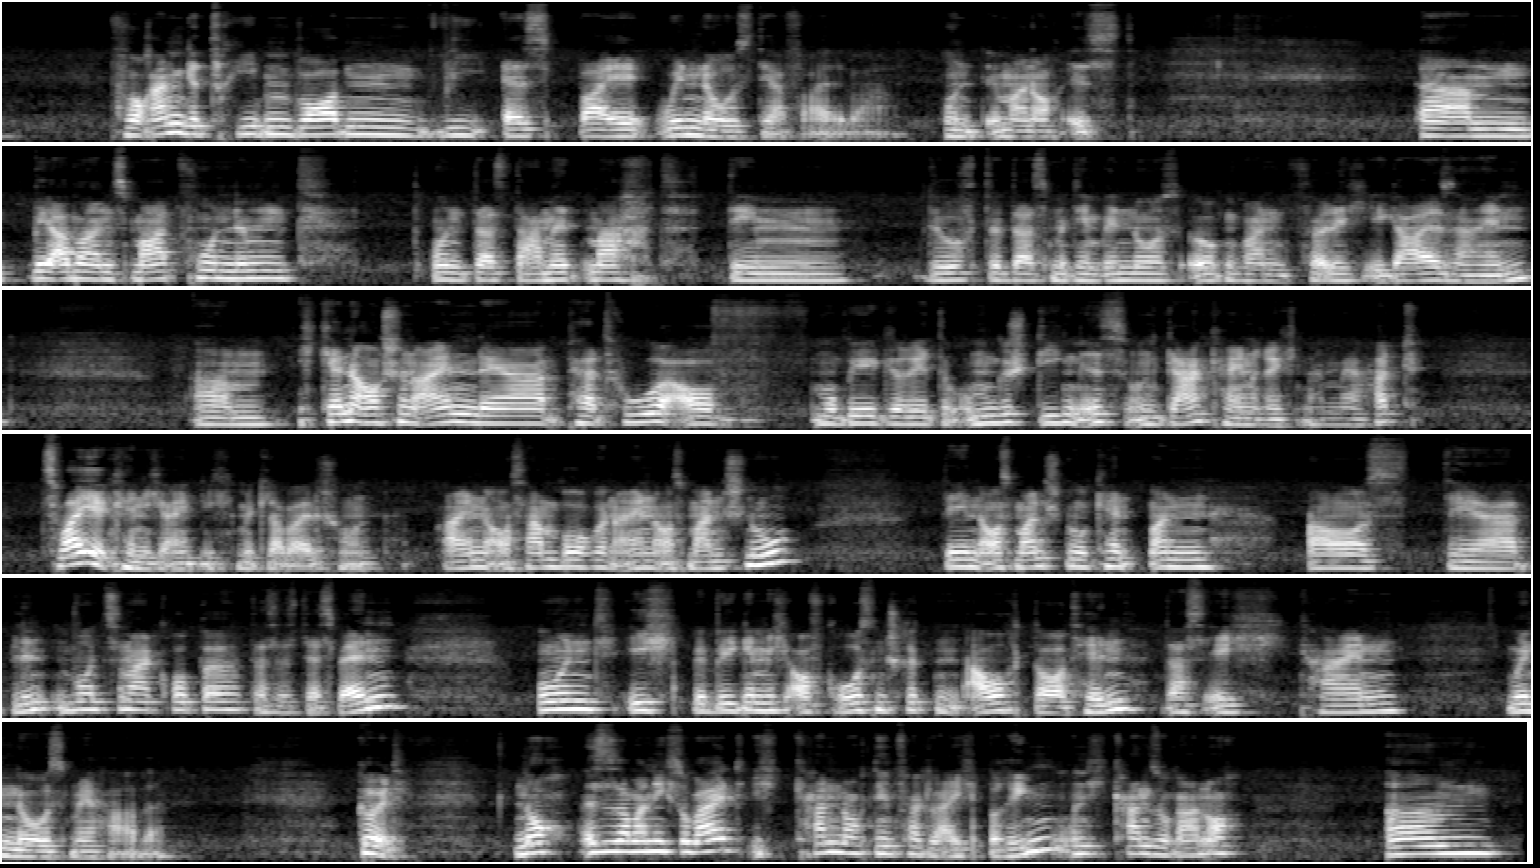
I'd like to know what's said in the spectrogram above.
vorangetrieben worden, wie es bei Windows der Fall war und immer noch ist. Ähm, wer aber ein Smartphone nimmt und das damit macht, dem dürfte das mit dem Windows irgendwann völlig egal sein. Ähm, ich kenne auch schon einen, der per Tour auf Mobilgeräte umgestiegen ist und gar keinen Rechner mehr hat. Zwei kenne ich eigentlich mittlerweile schon. Einen aus Hamburg und einen aus Manschnow. Den aus Manschnow kennt man aus der Blindenwohnzimmergruppe, das ist der Sven. Und ich bewege mich auf großen Schritten auch dorthin, dass ich kein Windows mehr habe. Gut, noch ist es aber nicht so weit. Ich kann noch den Vergleich bringen und ich kann sogar noch ein ähm,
